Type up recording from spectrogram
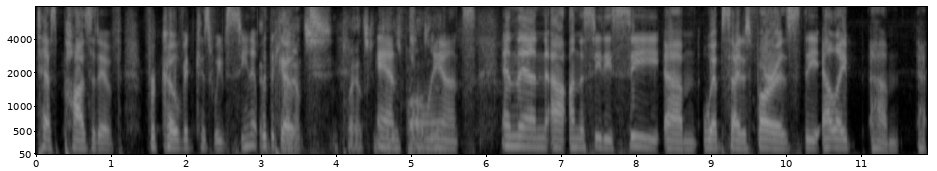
test positive for COVID because we've seen it with the and plants, goat and plants can and taste positive. plants. And then uh, on the CDC um, website, as far as the LA, um, uh,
